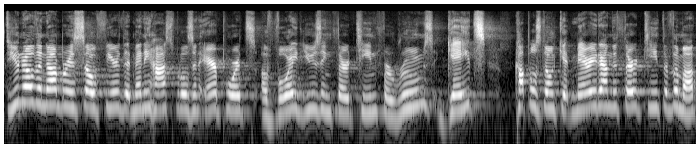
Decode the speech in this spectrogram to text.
Do you know the number is so feared that many hospitals and airports avoid using 13 for rooms, gates, Couples don't get married on the 13th of the month.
